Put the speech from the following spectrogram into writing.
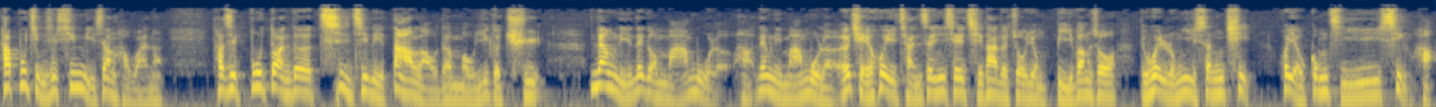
它不仅是心理上好玩哦，它是不断的刺激你大脑的某一个区，让你那个麻木了哈，让你麻木了，而且会产生一些其他的作用，比方说你会容易生气。会有攻击性哈，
